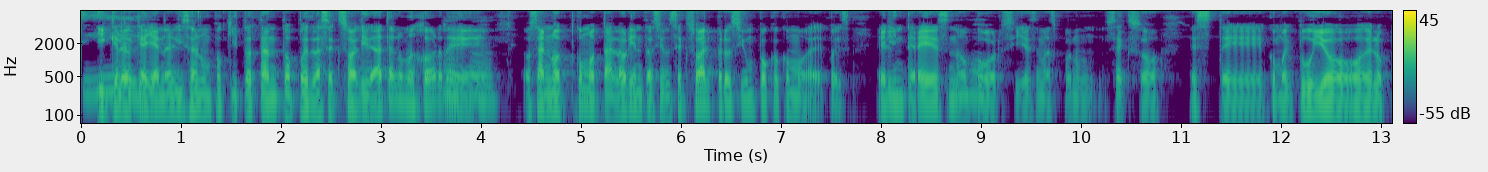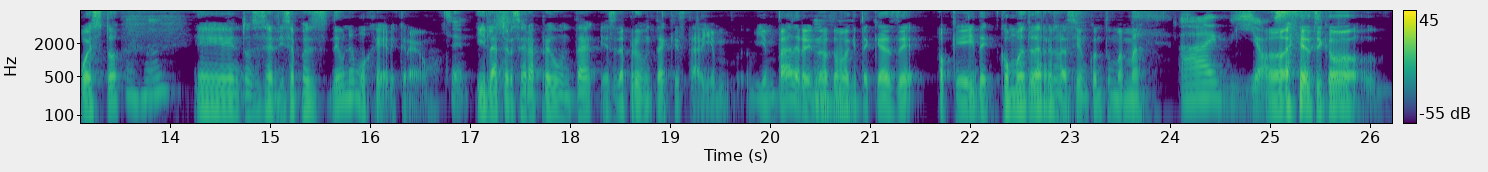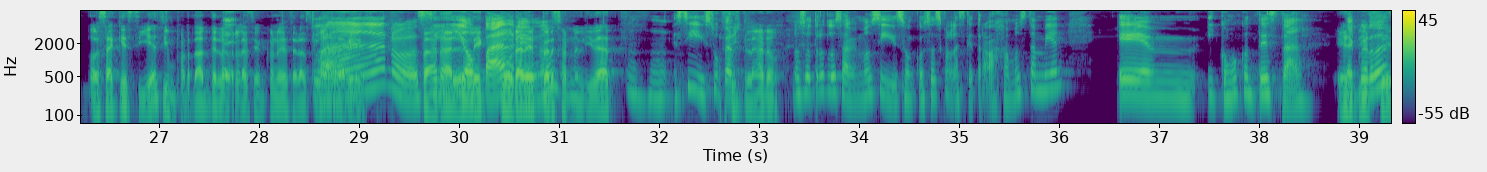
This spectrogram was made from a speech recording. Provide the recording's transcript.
Y creo que ahí analizan un poquito tanto, pues, la sexualidad a lo mejor de, o sea, no como tal la orientación sexual, pero sí un poco como de, pues, el interés, ¿no? Por si es más por un sexo, este, como el tuyo o del opuesto. Eh, entonces él dice, pues, de una mujer, creo. Sí. Y la tercera pregunta es la pregunta que está bien, bien padre, ¿no? Como que te quedas de, ok, de cómo es la relación con tu mamá. Ay, Dios. Así como, o sea que sí es importante la eh, relación con nuestras madres. Claro, Para la lectura de personalidad. Sí, súper. Sí, claro. Nosotros lo sabemos y son cosas con las que trabajamos también. Em, ¿Y cómo contesta? ¿Te acuerdas?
